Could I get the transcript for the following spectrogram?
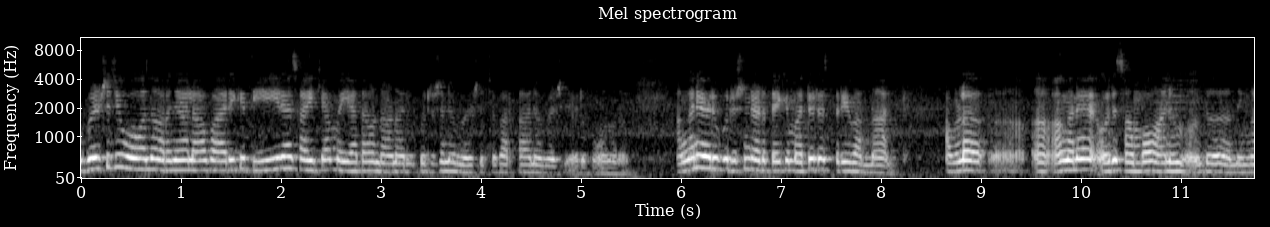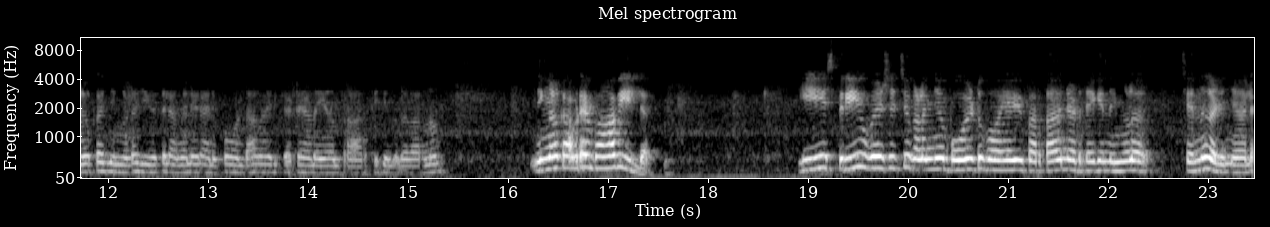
ഉപേക്ഷിച്ച് പോകുമെന്ന് പറഞ്ഞാൽ ആ ഭാര്യയ്ക്ക് തീരെ സഹിക്കാൻ വയ്യാത്തതുകൊണ്ടാണ് ഒരു പുരുഷനെ ഉപേക്ഷിച്ച് ഭർത്താവിനെ ഉപേക്ഷിച്ച് അവർ പോകുന്നത്. അങ്ങനെ ഒരു പുരുഷന്റെ അടുത്തേക്ക് മറ്റൊരു സ്ത്രീ വന്നാൽ അവൾ അങ്ങനെ ഒരു സംഭവം അനു ഇത് നിങ്ങൾക്ക് നിങ്ങളുടെ ജീവിതത്തിൽ അങ്ങനെ ഒരു അനുഭവം ഉണ്ടാകാതിരിക്കട്ടെയാണ് ഞാൻ പ്രാർത്ഥിക്കുന്നത്. കാരണം നിങ്ങൾക്ക് അവിടെ ഭാവിയില്ല. ഈ സ്ത്രീ ഉപേക്ഷിച്ച് കളഞ്ഞ് പോയിട്ട് പോയ ഈ ഭർത്താവിന്റെ അടുത്തേക്ക് നിങ്ങൾ ചെന്നു കഴിഞ്ഞാൽ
